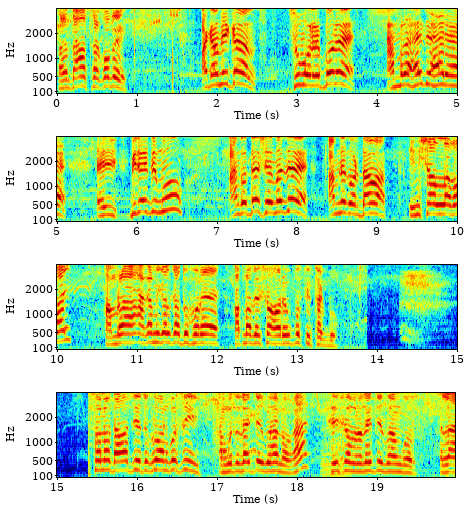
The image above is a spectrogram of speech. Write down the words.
মানে দাওয়াতটা কবে? আগামীকাল সুবরের পরে আমরা দে হ্যাঁ এই বিদায় দিমু। আঙ্গ দেশের মাঝে আমনে কর দাওয়াত। ইনশাল্লাহ ভাই আমরা আগামীকালকা দুপুরে আপনাদের শহরে উপস্থিত থাকব। চলো দাওয়াত যেহেতু গ্রহণ করছি আমাকে তো যাইতে হেন হ্যাঁ? সেই শহরে যাইতে হইব আমগর। এলা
